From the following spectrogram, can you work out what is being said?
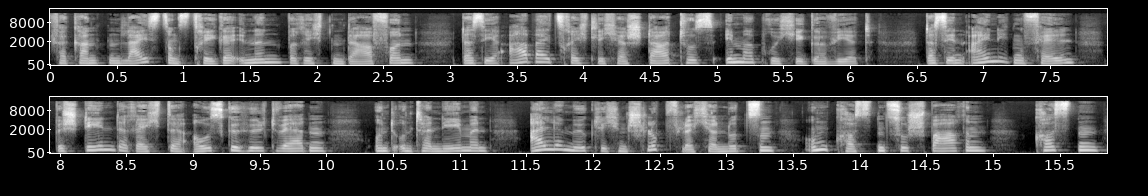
verkannten Leistungsträgerinnen berichten davon, dass ihr arbeitsrechtlicher Status immer brüchiger wird – dass in einigen Fällen bestehende Rechte ausgehöhlt werden und Unternehmen alle möglichen Schlupflöcher nutzen, um Kosten zu sparen, Kosten,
